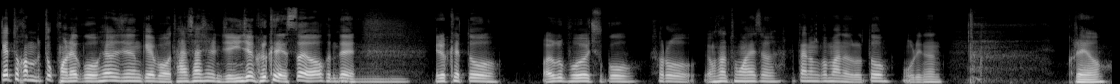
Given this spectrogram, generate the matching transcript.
깨톡 한번 뚝 보내고 헤어지는 게 뭐 다 사실 이제 이제는 그렇게 됐어요. 근데 음. 이렇게 또 얼굴 보여주고 서로 영상 통화해서 했다는 것만으로도 우리는 그래요.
